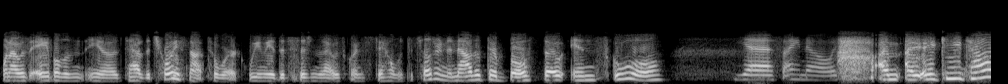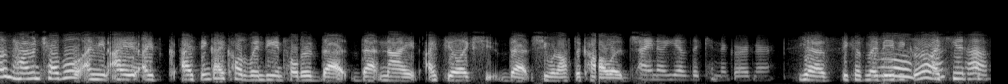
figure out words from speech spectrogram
when I was able to you know to have the choice not to work, we made the decision that I was going to stay home with the children. And now that they're both though in school, Yes, I know. It's, I'm. I, can you tell I'm having trouble? I mean, I, I, I think I called Wendy and told her that that night. I feel like she that she went off to college. I know you have the kindergartner. Yes, because my baby Oh, girl, I can't. tough.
